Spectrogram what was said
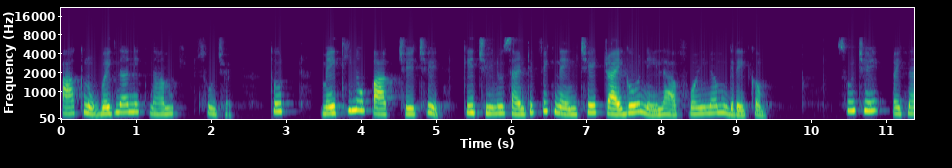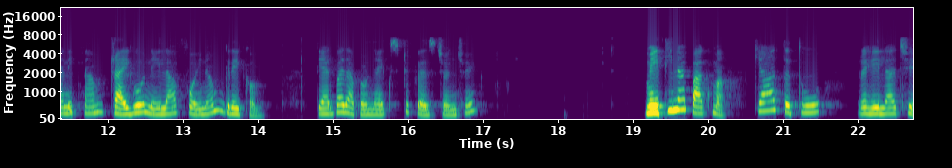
પાકનું વૈજ્ઞાનિક નામ શું છે? તો મેથીનો પાક જે છે કે જેનું સાયન્ટિફિક નેમ છે ટ્રાઇગોનેલા ફોઇનમ ગ્રેકમ શું છે વૈજ્ઞાનિક નામ? ટ્રાઇગોનેલા ફોઇનમ ગ્રેકમ ત્યારબાદ આપણો નેક્સ્ટ ક્વેશ્ચન છે. મેથીના પાકમાં કયા તત્વો રહેલા છે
